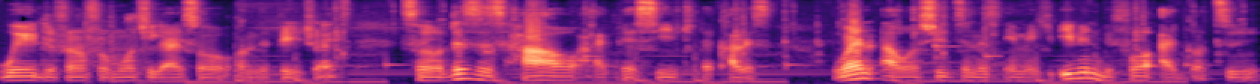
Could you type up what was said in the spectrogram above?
way different from what you guys saw on the page right? So this is how i perceived the colors. When i was shooting this image even before i got to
